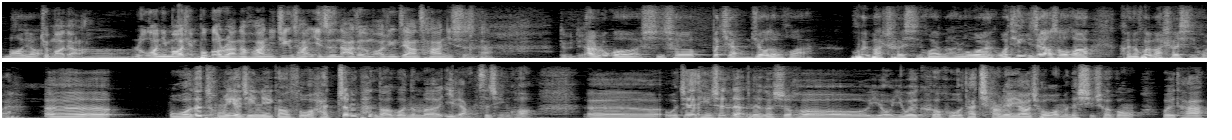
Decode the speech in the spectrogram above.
毛掉就毛掉了。啊。如果你毛巾不够软的话，你经常一直拿这个毛巾这样擦，你试试看，对不对？那如果洗车不讲究的话，会把车洗坏吗？如果我听你这样说的话，可能会把车洗坏。呃，我的从业经历告诉我，还真碰到过那么一两次情况。呃，我记得挺深的。那个时候有一位客户，他强烈要求我们的洗车工为他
